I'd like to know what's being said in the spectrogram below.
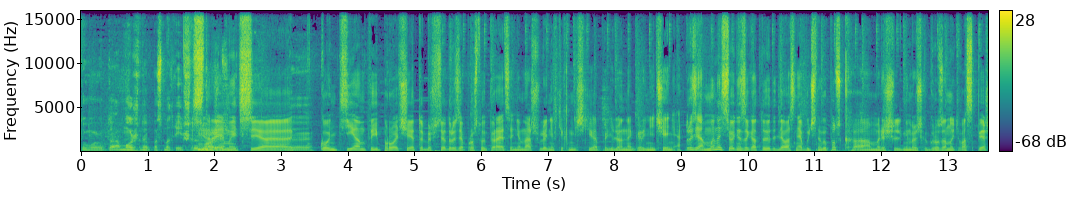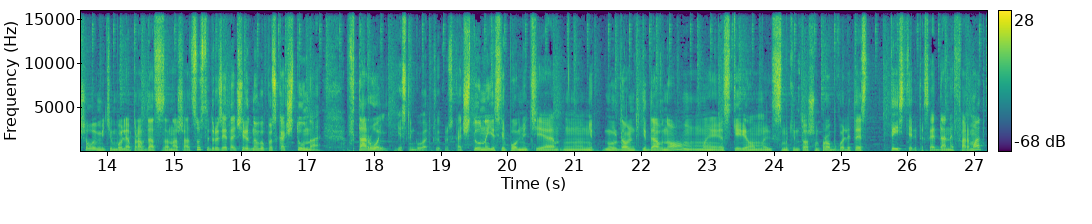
Думаю, да, можно посмотреть, что Стримить, э, да. контент и прочее. То бишь, все, друзья, просто упирается не в наше влияние, в технические определенные ограничения. Друзья, мы на сегодня заготовили для вас необычный выпуск. А, мы решили немножечко грузануть вас спешилами, тем более оправдаться за наше отсутствие. Друзья, это очередной выпуск Ачтуна. Второй, если говорить выпуск Ачтуна. Если помните, ну, довольно-таки давно мы с Кириллом и с Макинтошем пробовали тест тестере, так сказать, данный формат.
